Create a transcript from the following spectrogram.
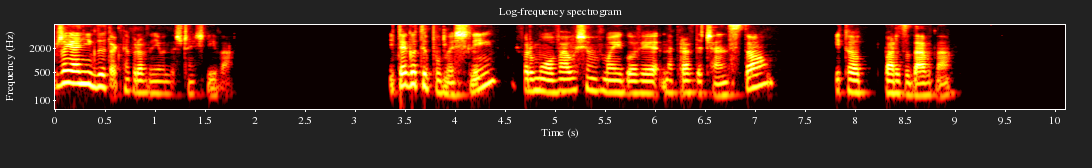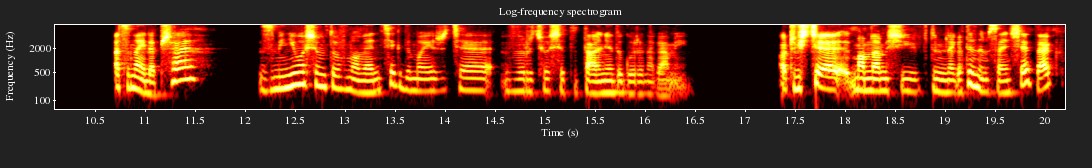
że ja nigdy tak naprawdę nie będę szczęśliwa. I tego typu myśli formułowały się w mojej głowie naprawdę często i to bardzo dawna. A co najlepsze, zmieniło się to w momencie, gdy moje życie wywróciło się totalnie do góry nogami. Oczywiście mam na myśli w tym negatywnym sensie, tak?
